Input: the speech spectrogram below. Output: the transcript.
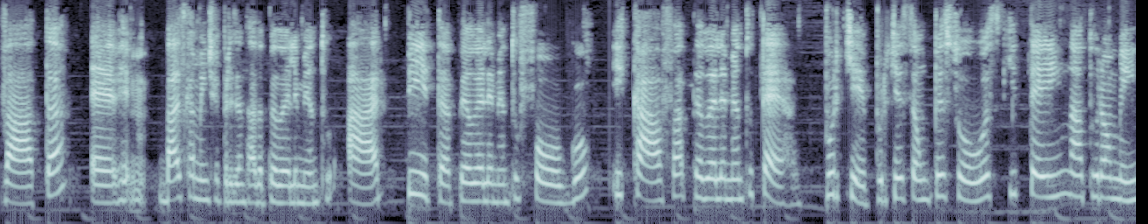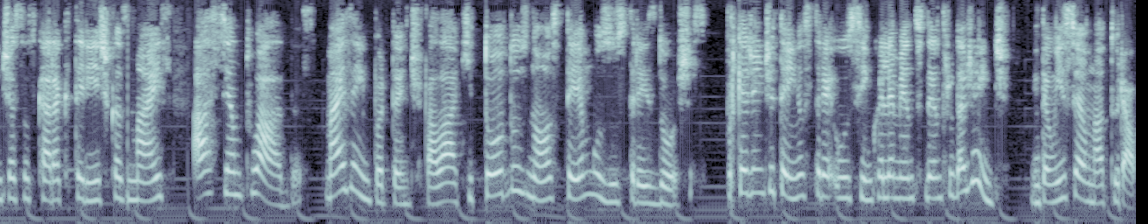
Vata é basicamente representada pelo elemento ar, Pita pelo elemento fogo e Kapha pelo elemento terra. Por quê? Porque são pessoas que têm naturalmente essas características mais acentuadas. Mas é importante falar que todos nós temos os três doshas, porque a gente tem os, os cinco elementos dentro da gente. Então isso é o natural.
